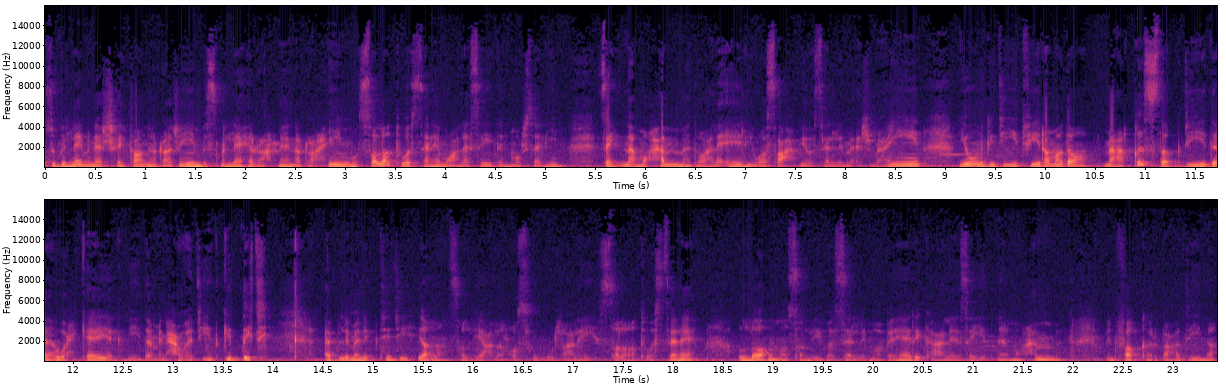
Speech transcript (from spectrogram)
أعوذ بالله من الشيطان الرجيم. بسم الله الرحمن الرحيم. والصلاة والسلام على سيد المرسلين سيدنا محمد وعلى آله وصحبه وسلم أجمعين. يوم جديد في رمضان مع قصة جديدة وحكاية جديدة من حواديت جدتي. قبل ما نبتدي يلا نصلي على الرسول عليه الصلاة والسلام. اللهم صل وسلم وبارك على سيدنا محمد. بنفكر بعدينا.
